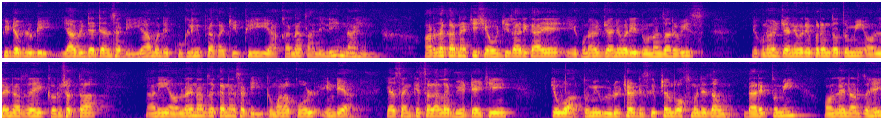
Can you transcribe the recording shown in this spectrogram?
पी डब्ल्यू डी या विद्यार्थ्यांसाठी यामध्ये कुठलीही प्रकारची फी आकारण्यात आलेली नाही. अर्ज करण्याची शेवटची तारीख आहे एकोणावीस जानेवारी दोन हजार वीस. एकोणावीस जानेवारीपर्यंत तुम्ही ऑनलाईन अर्ज हे करू शकता. आणि ऑनलाईन अर्ज करण्यासाठी तुम्हाला कोल्ड इंडिया या संकेतस्थळाला भेट द्यायची किंवा तुम्ही व्हिडिओच्या डिस्क्रिप्शन बॉक्समध्ये जाऊन डायरेक्ट तुम्ही ऑनलाईन अर्जही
